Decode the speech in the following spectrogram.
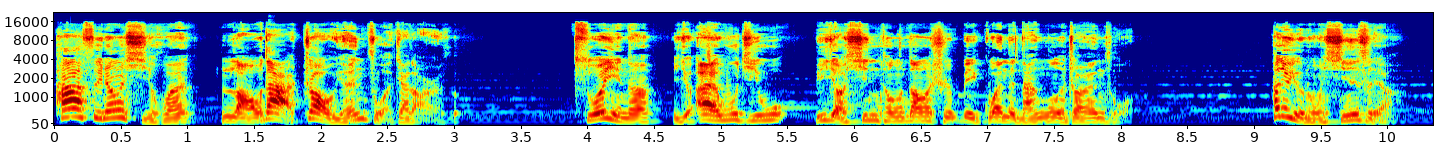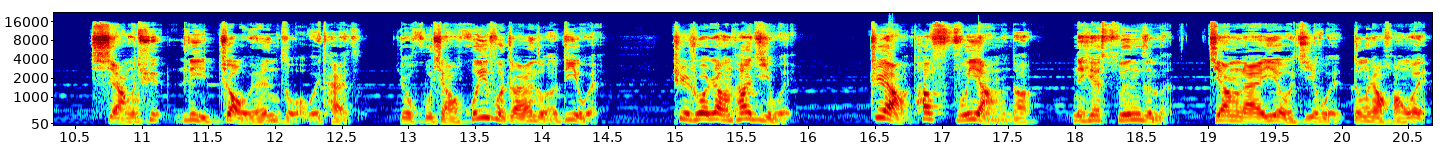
她非常喜欢老大赵元佐家的儿子，所以呢也就爱屋及乌，比较心疼当时被关在南宫的赵元佐，他就有种心思呀。想去立赵元佐为太子，就互相恢复赵元佐的地位，是说让他继位，这样他抚养的那些孙子们将来也有机会登上皇位，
